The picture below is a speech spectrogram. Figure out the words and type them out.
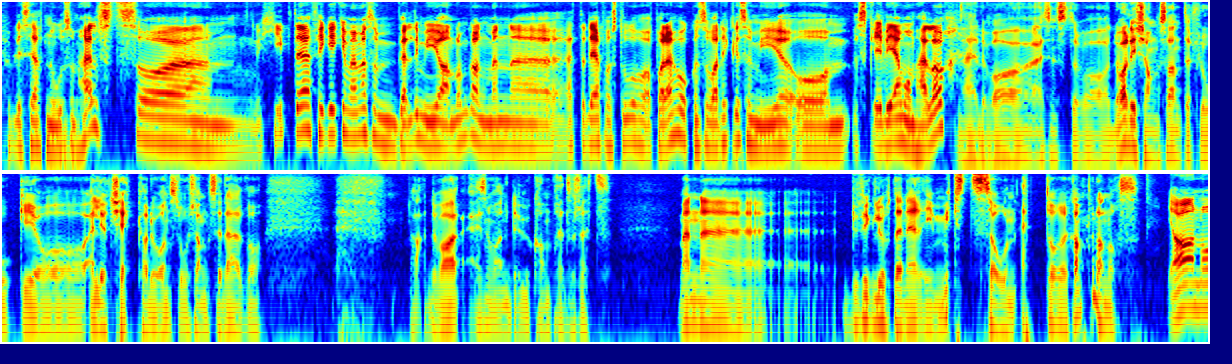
publisert noe som helst. Så eh, kjipt det. Jeg fikk ikke med meg så veldig mye andre omgang, men eh, etter det jeg forsto på det, Håkon, så var det ikke så mye å mm, skrive hjem om heller. Nei, det var Jeg synes det var Det var de sjansene til Floki, og Elliot Check hadde jo en stor sjanse der, og Ja, det var Jeg synes det var en død kamp, rett og slett. Men eh, du fikk lurt deg ned i mixed zone etter kampen, Anders. Ja, nå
